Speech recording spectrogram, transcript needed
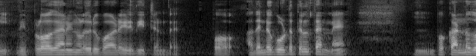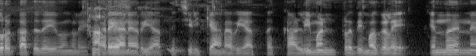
ഈ വിപ്ലവഗാനങ്ങൾ ഒരുപാട് എഴുതിയിട്ടുണ്ട്. അപ്പോൾ അതിന്റെ കൂട്ടത്തിൽ തന്നെ ഇപ്പോൾ കണ്ണു തുറക്കാത്ത ദൈവങ്ങളെ കരയാനറിയാത്ത ചിരിക്കാനറിയാത്ത കളിമൺ പ്രതിമകളെ എന്ന് തന്നെ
